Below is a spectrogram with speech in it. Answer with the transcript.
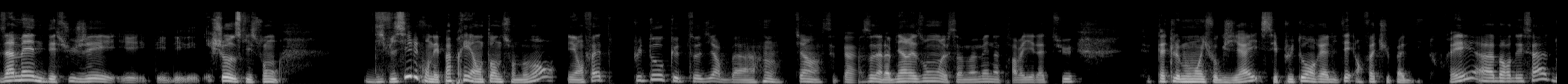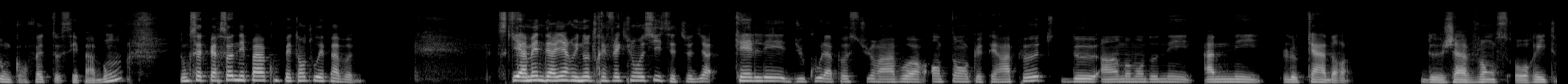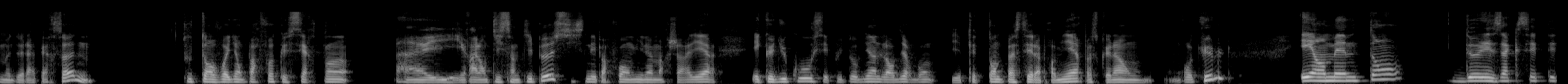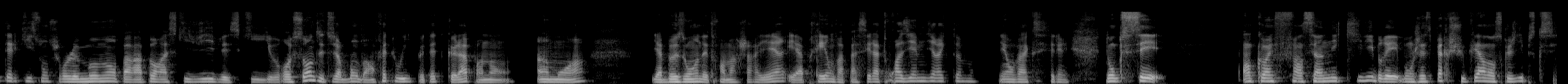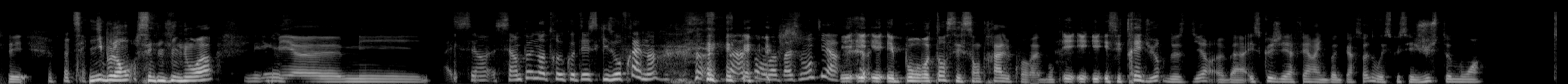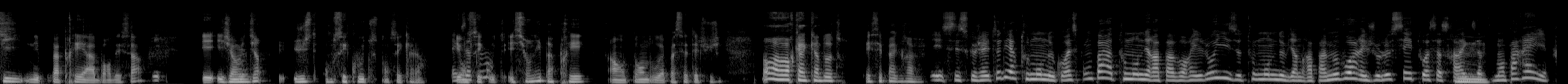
amènent des sujets et des, des choses qui sont difficiles, qu'on n'est pas prêt à entendre sur le moment. Et en fait, plutôt que de te dire, bah, tiens, cette personne, elle a bien raison, ça m'amène à travailler là-dessus, c'est peut-être le moment il faut que j'y aille, c'est plutôt en réalité, en fait, je suis pas du tout prêt à aborder ça, donc en fait, c'est pas bon. Donc cette personne n'est pas compétente ou est pas bonne. Ce qui amène derrière une autre réflexion aussi, c'est de se dire quelle est du coup la posture à avoir en tant que thérapeute de, à un moment donné, amener le cadre de j'avance au rythme de la personne, tout en voyant parfois que certains bah, ils ralentissent un petit peu, si ce n'est parfois on mis la marche arrière, et que du coup, c'est plutôt bien de leur dire, bon, il est peut-être temps de passer la première, parce que là, on, recule, et en même temps, de les accepter tels qu'ils sont sur le moment par rapport à ce qu'ils vivent et ce qu'ils ressentent, et de dire, bon, bah, en fait, oui, peut-être que là, pendant un mois, il y a besoin d'être en marche arrière, et après, on va passer la troisième directement, et on va accélérer. Donc, c'est encore une fois, c'est un équilibre. Et bon, j'espère que je suis clair dans ce que je dis, parce que c'est ni blanc, c'est ni noir. Mais, euh, mais... C'est un, un, peu notre côté schizophrène, hein on va pas se mentir. Et, et, et pour autant, c'est central. Quoi. Donc, et, c'est très dur de se dire, euh, bah, est-ce que j'ai affaire à une bonne personne ou est-ce que c'est juste moi qui n'est pas prêt à aborder ça? Et, j'ai envie de dire, juste, on s'écoute dans ces cas-là et on s'écoute. Et si on n'est pas prêt à entendre ou à passer à tel sujet, ben, on va voir quelqu'un d'autre et c'est pas grave. Et c'est ce que j'allais te dire, tout le monde ne correspond pas, tout le monde n'ira pas voir Héloïse, tout le monde ne viendra pas me voir et je le sais, toi ça sera mmh. exactement pareil.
